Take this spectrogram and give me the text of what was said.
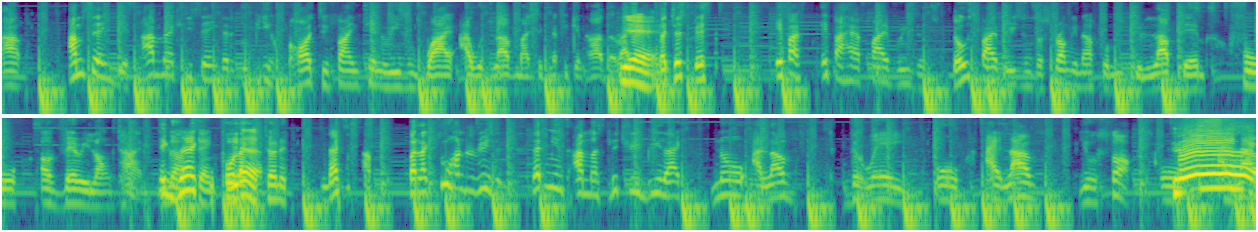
uh I'm saying yes. I'm actually saying that it would be hard to find ten reasons why I would love my significant other, right? Yeah. But just best if I if I have five reasons, those five reasons are strong enough for me to love them for a very long time. You know what I'm Exactly, saying? For yeah. like eternity. That's. But like 200 reasons, that means I must literally be like, no, I love the way, or I love your socks, or Yeah.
